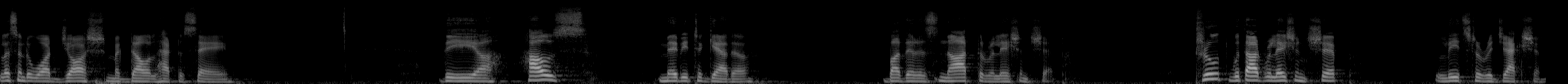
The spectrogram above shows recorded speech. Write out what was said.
Listen to what Josh McDowell had to say. The uh, house may be together, but there is not the relationship. Truth without relationship leads to rejection.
